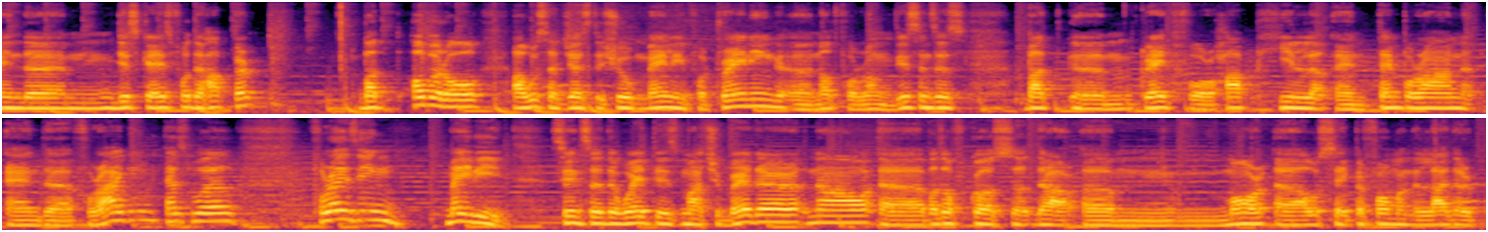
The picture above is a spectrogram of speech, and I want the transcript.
in, the, in this case for the upper. But overall, I would suggest the shoe mainly for training, uh, not for long distances, but um, great for uphill and tempo run and uh, for hiking as well. For racing, maybe since uh, the weight is much better now uh, but of course uh, there are um, more uh, I would say performance lighter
